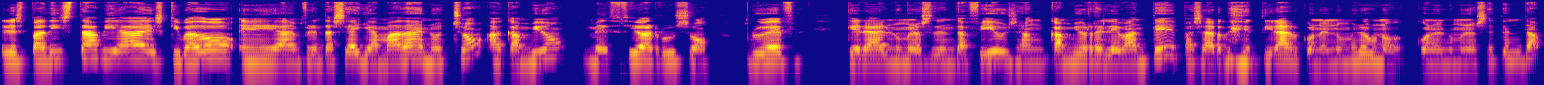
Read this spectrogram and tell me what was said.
El espadista había esquivado eh, a enfrentarse a Yamada en 8, a cambio venció a ruso Bruev, que era el número 70 FIE, o sea, un cambio relevante, pasar de tirar con el número 1 con el número 70,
